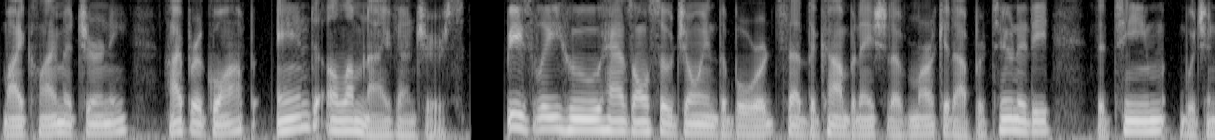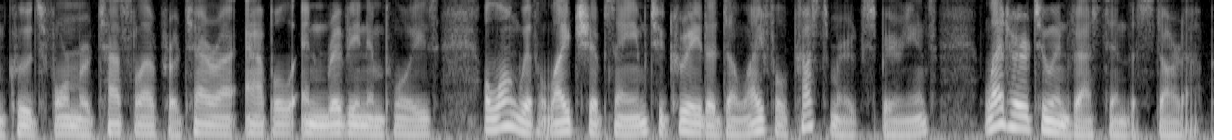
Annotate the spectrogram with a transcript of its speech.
My Climate Journey, HyperGuap, and Alumni Ventures. Beasley, who has also joined the board, said the combination of market opportunity, the team, which includes former Tesla, Proterra, Apple, and Rivian employees, along with Lightship's aim to create a delightful customer experience, led her to invest in the startup.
